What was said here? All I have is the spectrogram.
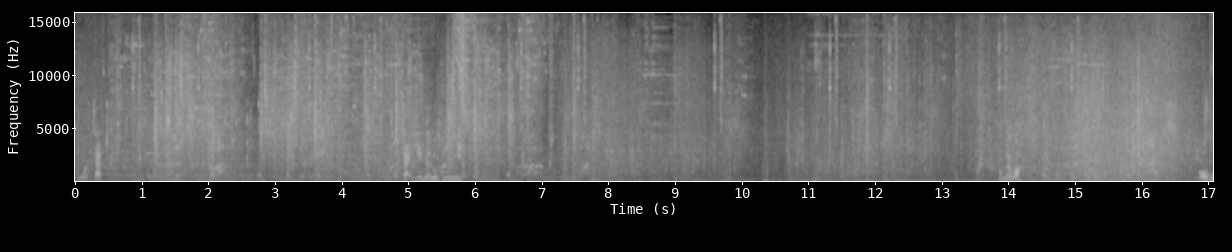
โหดจัด ใจเย็นนะลูกพี่ทำอะไรวะ โอ้โห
